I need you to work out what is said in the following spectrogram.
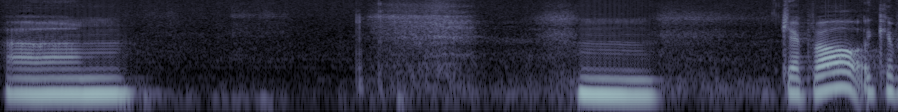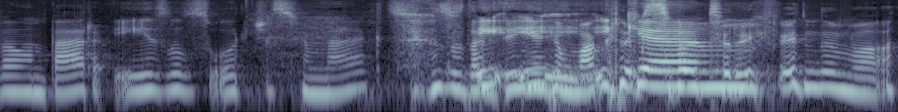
Ehm, hmm. ik, heb wel, ik heb wel een paar ezelsoortjes gemaakt, zodat ik dingen gemakkelijk ik, zou ehm, terugvinden. Maar...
